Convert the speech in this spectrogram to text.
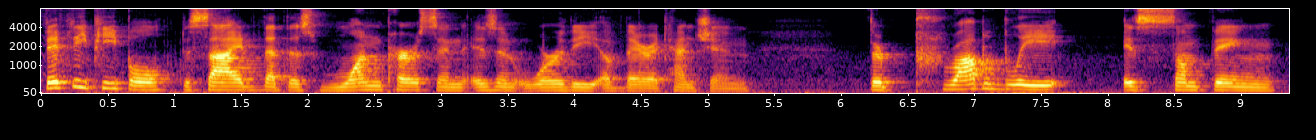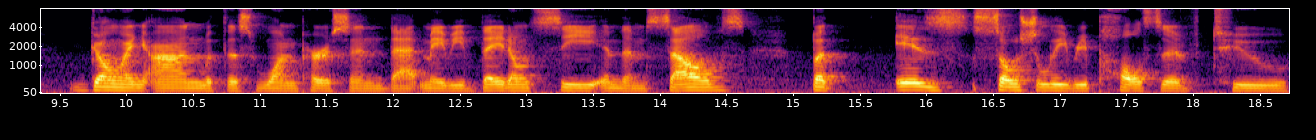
50 people decide that this one person isn't worthy of their attention, there probably is something going on with this one person that maybe they don't see in themselves, but is socially repulsive to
